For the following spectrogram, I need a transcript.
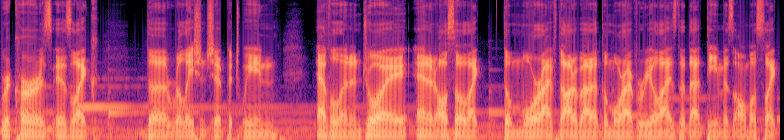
recurs is like the relationship between Evelyn and Joy and it also like the more I've thought about it the more I've realized that that theme is almost like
